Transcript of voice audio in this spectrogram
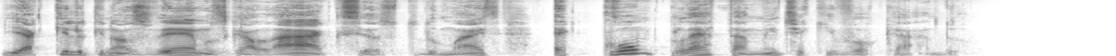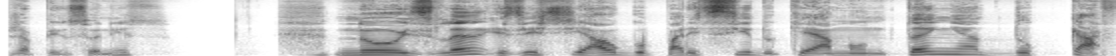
E aquilo que nós vemos, galáxias, tudo mais, é completamente equivocado. Já pensou nisso? No Islã existe algo parecido, que é a montanha do Kaf,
